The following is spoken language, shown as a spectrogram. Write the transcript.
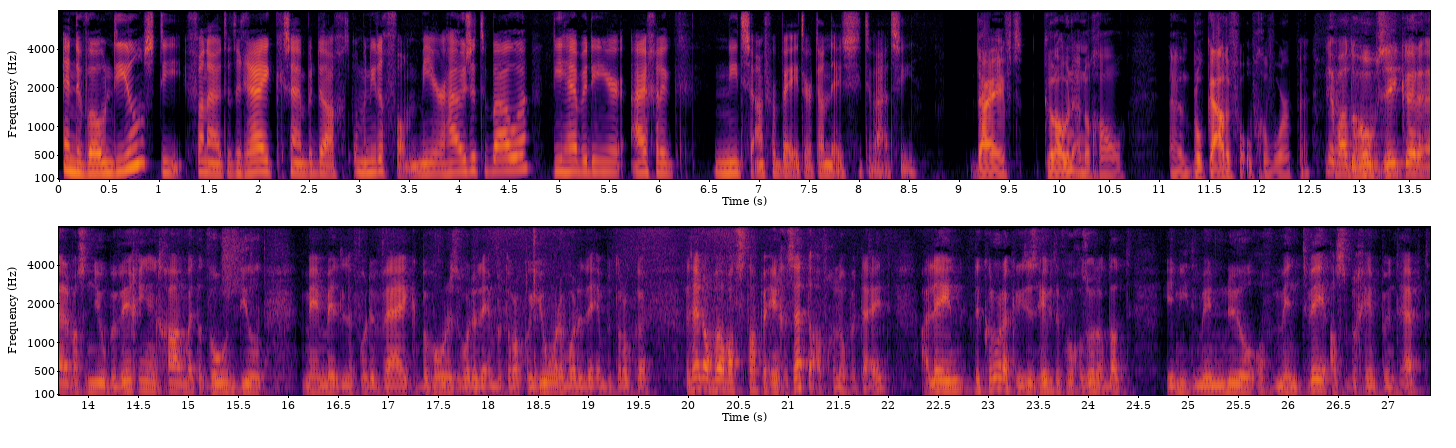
En de woondeals, die vanuit het Rijk zijn bedacht om in ieder geval meer huizen te bouwen, die hebben hier eigenlijk niets aan verbeterd aan deze situatie. Daar heeft corona nogal blokkade voor opgeworpen. Ja, we hadden hoop zeker. Er was een nieuwe beweging in gang met dat woondeal. Meer middelen voor de wijk. Bewoners worden erin betrokken. Jongeren worden erin betrokken. Er zijn nog wel wat stappen in gezet de afgelopen tijd. Alleen de coronacrisis heeft ervoor gezorgd dat je niet meer 0 of min 2 als beginpunt hebt.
